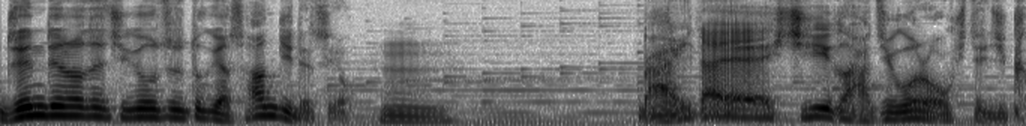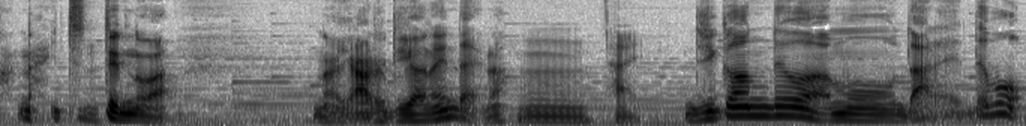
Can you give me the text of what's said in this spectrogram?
禅寺で修行する時は3時ですよ。うん大体7時か8時頃起きて時間ないっつってんのは、まあ、やる気がねえんだよな。うんはい。時間ではもう誰でも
